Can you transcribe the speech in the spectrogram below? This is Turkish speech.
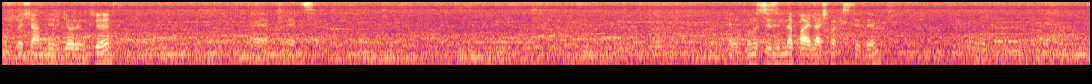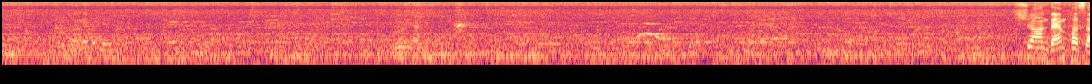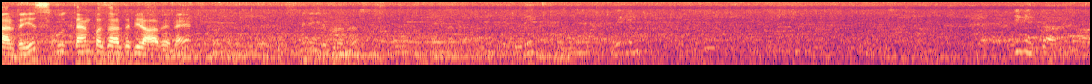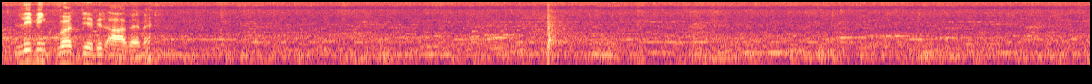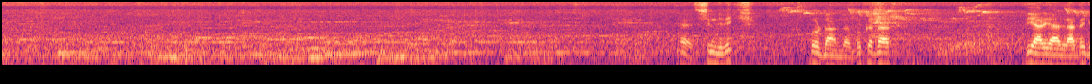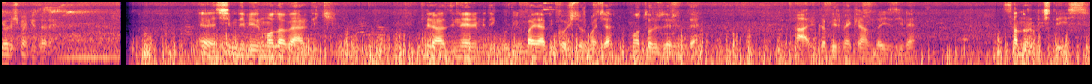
Muhteşem bir görüntü. Evet. Evet, bunu sizinle paylaşmak istedim. Şu an Denpasar'dayız. Bu Denpasar'da bir AVM. Living World diye bir AVM. Evet şimdilik buradan da bu kadar. Diğer yerlerde görüşmek üzere. Evet şimdi bir mola verdik. Biraz dinleyelim dedik. Bugün bayağı bir koşturmaca motor üzerinde. Harika bir mekandayız yine. Sanur Beach'teyiz.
